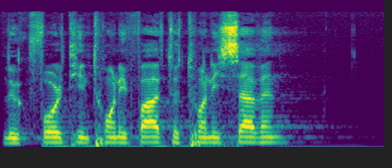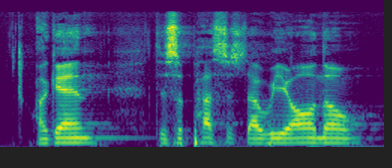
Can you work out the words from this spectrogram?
Luke 14 25 to 27. Again, this is a passage that we all know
